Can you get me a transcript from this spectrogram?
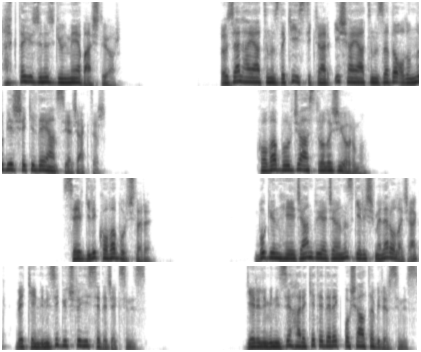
Aşkta yüzünüz gülmeye başlıyor. Özel hayatınızdaki istikrar iş hayatınıza da olumlu bir şekilde yansıyacaktır. Kova burcu astroloji yorumu. Sevgili Kova burçları, Bugün heyecan duyacağınız gelişmeler olacak ve kendinizi güçlü hissedeceksiniz geriliminizi hareket ederek boşaltabilirsiniz.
